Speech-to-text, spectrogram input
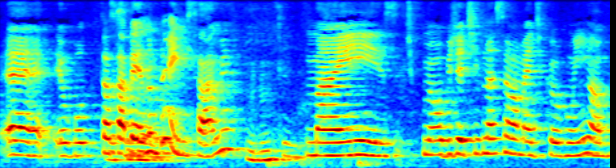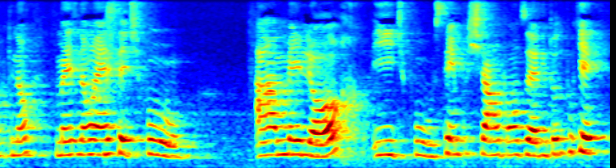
é, eu vou estar tá sabendo bem, sabe? Uhum. Mas, tipo, meu objetivo não é ser uma médica ruim, óbvio que não, mas não é ser, tipo, a melhor e, tipo, sempre tirar um ponto zero em tudo, porque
